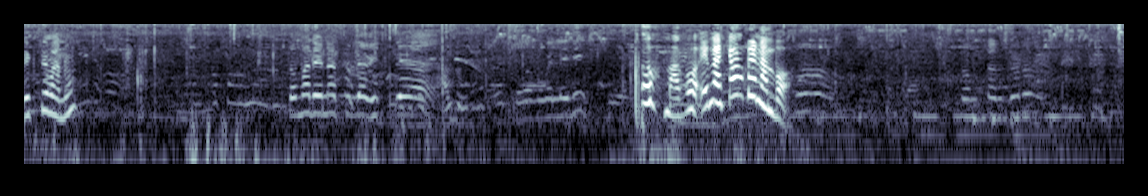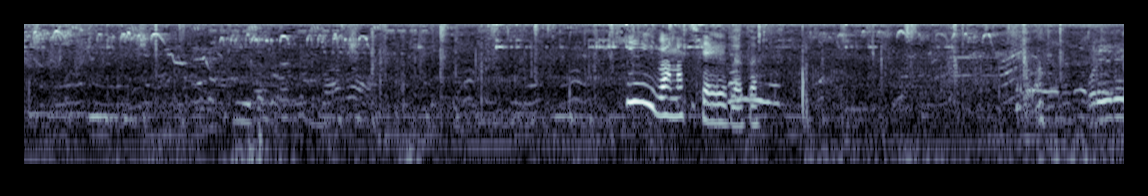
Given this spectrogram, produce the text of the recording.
দেখতে পানো তোমার এনা তুলে ভিতরে ও মা গো এই মা কেমন করে নামবো? কি বানাচ্ছে এগুলো তো পড়ে যাবে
